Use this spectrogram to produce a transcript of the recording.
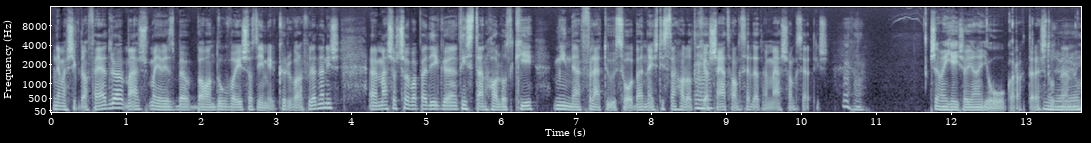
nem esik le a fejedről, más megy, be, be van dugva, és azért még körül van a füleden is. Eh, Másodszorban pedig eh, tisztán hallod ki, minden feletül szól benne, és tisztán hallod ki Mhm. a saját hangszeredet, meg más hangszert is. Uh-huh. És még is olyan jó karakteres tud lenni. jó.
